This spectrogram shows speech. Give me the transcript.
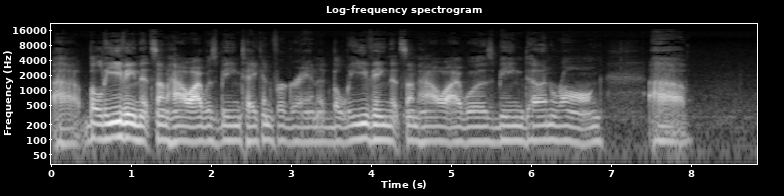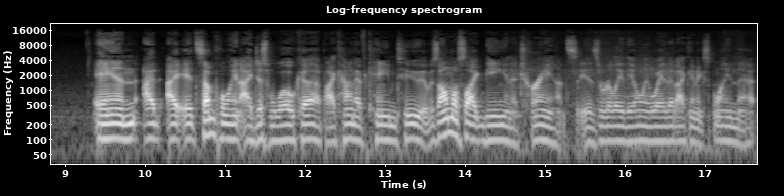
uh, believing that somehow I was being taken for granted, believing that somehow I was being done wrong. Uh, and I, I, at some point, I just woke up. I kind of came to. It was almost like being in a trance, is really the only way that I can explain that.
